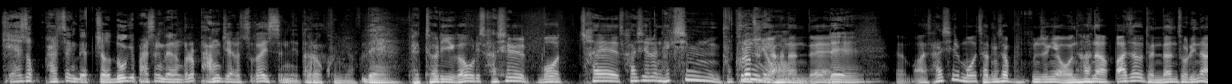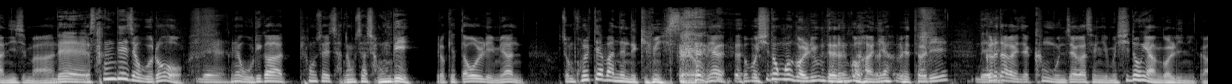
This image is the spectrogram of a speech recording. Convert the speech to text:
계속 발생돼 저 녹이 발생되는 걸 방지할 수가 있습니다. 그렇군요. 네. 배터리가 우리 사실 뭐 차의 사실은 핵심 부품 중에 그럼요. 하나인데 네. 아, 사실 뭐 자동차 부품 중에 어느 하나 빠져도 된다는 소리는 아니지만 네. 상대적으로 네. 그냥 우리가 평소에 자동차 정비 이렇게 떠올리면 좀 홀대받는 느낌이 있어요. 그냥 뭐 시동만 걸리면 되는 거 아니야 배터리? 네. 그러다가 이제 큰 문제가 생기면 시동이 안 걸리니까.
